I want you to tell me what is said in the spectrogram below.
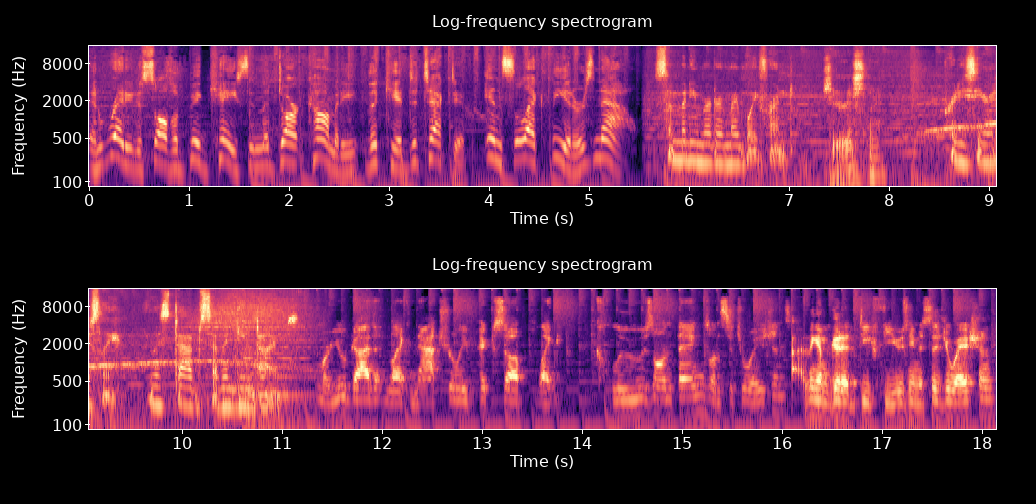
and ready to solve a big case in the dark comedy The Kid Detective, in select theaters now. Somebody murdered my boyfriend. Seriously? Pretty seriously. He was stabbed 17 times. Are you a guy that like naturally picks up like clues on things, on situations? I think I'm good at defusing a situation,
